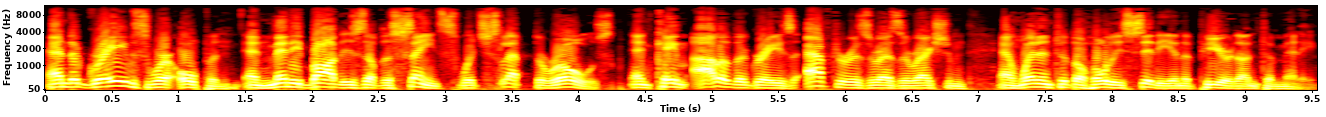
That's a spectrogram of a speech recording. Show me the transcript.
and the graves were open, and many bodies of the saints which slept arose, and came out of the graves after his resurrection, and went into the holy city, and appeared unto many.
